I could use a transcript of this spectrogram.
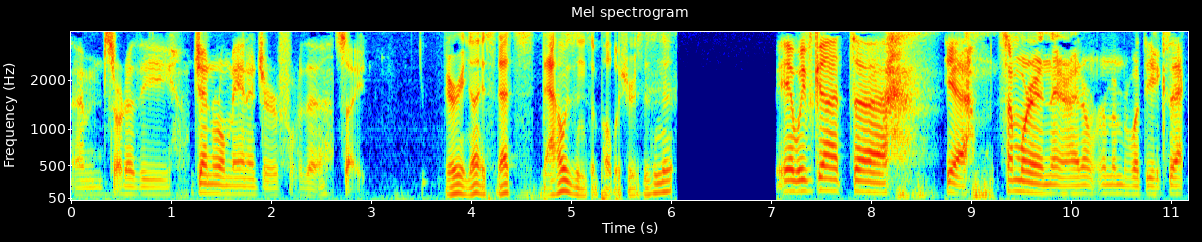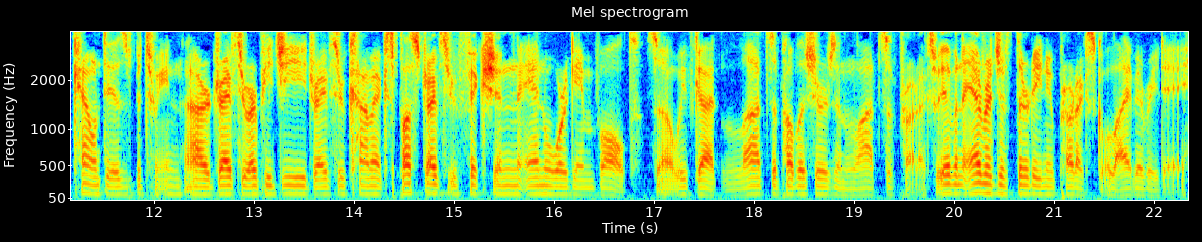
I'm sort of the general manager for the site. Very nice. That's thousands of publishers, isn't it? Yeah, we've got uh, yeah somewhere in there. I don't remember what the exact count is between our DriveThruRPG, drive-through comics, plus DriveThruFiction and Wargame Vault. So we've got lots of publishers and lots of products. We have an average of 30 new products go live every day.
